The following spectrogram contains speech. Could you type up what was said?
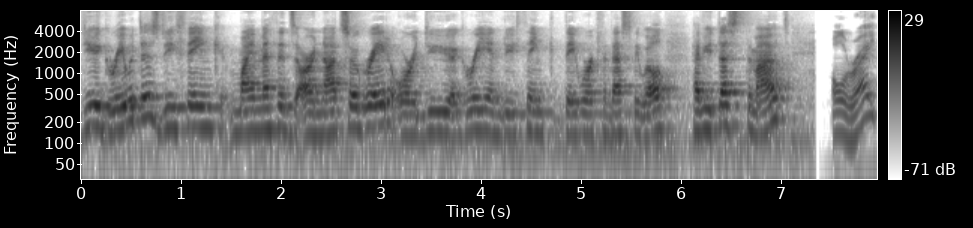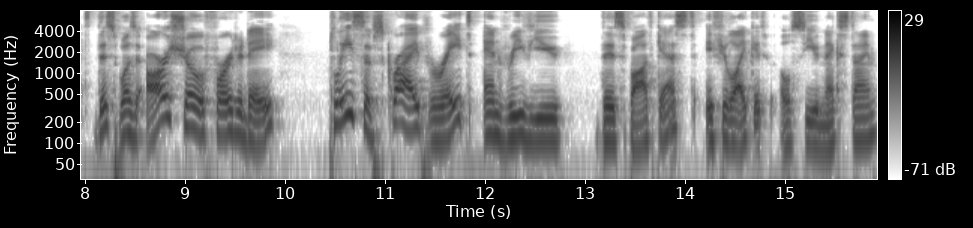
Do you agree with this? Do you think my methods are not so great, or do you agree and do you think they work fantastically well? Have you tested them out? All right, this was our show for today. Please subscribe, rate, and review this podcast if you like it. I'll see you next time.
